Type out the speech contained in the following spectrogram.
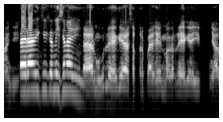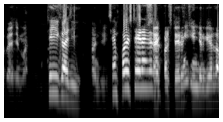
ਹਾਂਜੀ। ਟਾਇਰਾਂ ਦੀ ਕੀ ਕੰਡੀਸ਼ਨ ਹੈ ਜੀ? ਟਾਇਰ ਮੂਰਲੇ ਹੈਗੇ ਆ 70 ਪੈਸੇ ਮਗਰਲੇ ਹੈਗੇ ਆ ਜੀ 50 ਪੈਸੇ ਮਾ। ਠੀਕ ਆ ਜੀ। ਹਾਂਜੀ। Simple steering sample steering engine gear ਦਾ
